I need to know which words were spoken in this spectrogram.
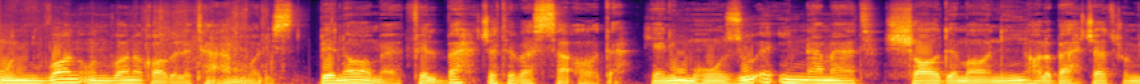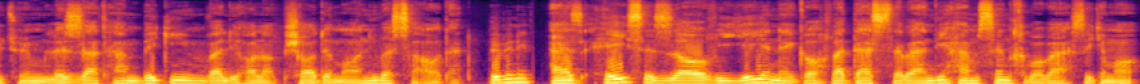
عنوان عنوان قابل تعملی است. به نام فلبهجت و سعاده یعنی موضوع این نمت شادمانی حالا بهجت رو می‌تونیم لذت هم بگیم ولی حالا شادمانی و سعادت. ببینید از حیث زاویه نگاه و دستبندی هم سنخ با بحثی که ما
